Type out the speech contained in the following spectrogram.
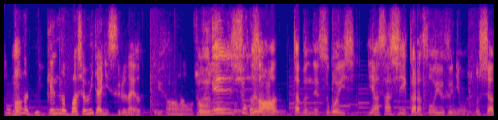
そんな実験の場所みたいにするなよっていう。無限諸子さんは多分ねすごい優しいからそういうふうにおっしゃっ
